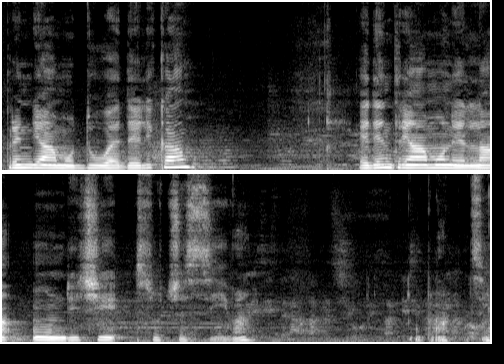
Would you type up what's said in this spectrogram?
Prendiamo 2 delica ed entriamo nella 11 successiva. Opla, sì.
